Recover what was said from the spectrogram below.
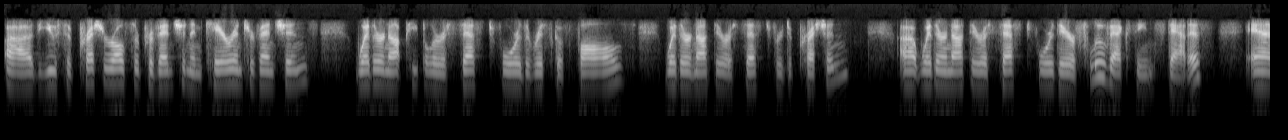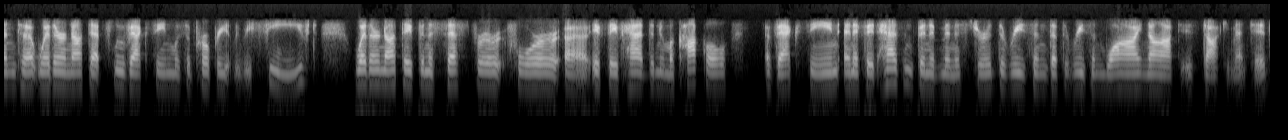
uh, the use of pressure ulcer prevention and care interventions, whether or not people are assessed for the risk of falls, whether or not they're assessed for depression, uh, whether or not they're assessed for their flu vaccine status, and uh, whether or not that flu vaccine was appropriately received, whether or not they've been assessed for for uh, if they've had the pneumococcal vaccine, and if it hasn't been administered, the reason that the reason why not is documented,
